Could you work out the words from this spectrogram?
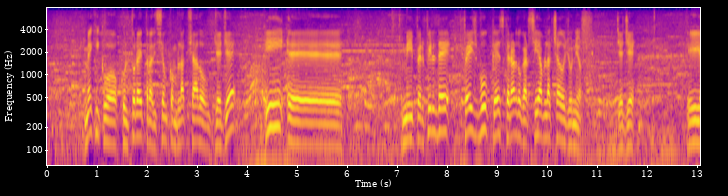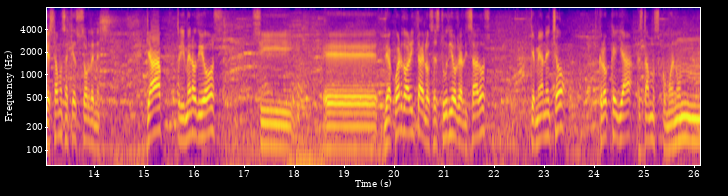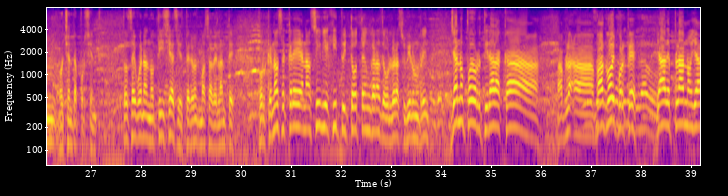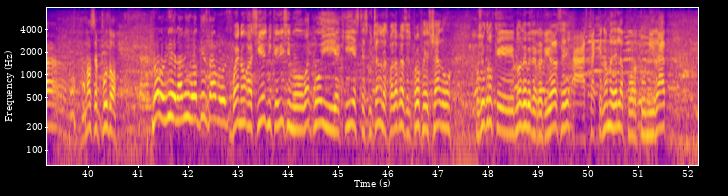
México, Cultura y Tradición con Black Shadow Yeye. Y eh, mi perfil de Facebook es Gerardo García Black Shadow Jr. Yeye. Y estamos aquí a sus órdenes. Ya, primero Dios, si eh, de acuerdo ahorita a los estudios realizados que me han hecho, creo que ya estamos como en un 80%. Entonces hay buenas noticias y esperemos más adelante. Porque no se crean así viejito y todo, tengo ganas de volver a subir un ring. Ya no puedo retirar acá a, a Bad Boy porque ya de plano ya no se pudo. No lo olviden, amigo, aquí estamos. Bueno, así es, mi queridísimo Bad Boy, y aquí este, escuchando las palabras del profe Shadow, pues yo creo que no debe de retirarse hasta que no me dé la oportunidad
